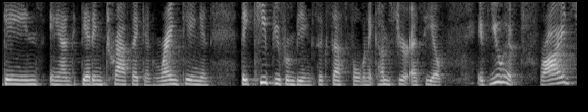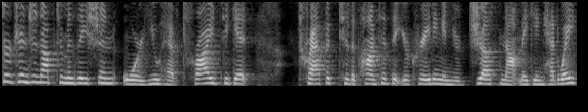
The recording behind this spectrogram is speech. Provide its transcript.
gains and getting traffic and ranking and they keep you from being successful when it comes to your SEO. If you have tried search engine optimization or you have tried to get traffic to the content that you're creating and you're just not making headway,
